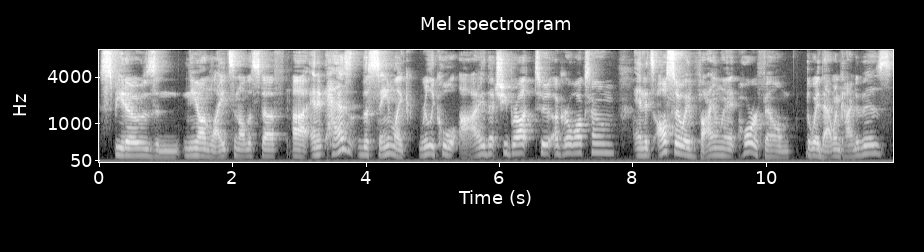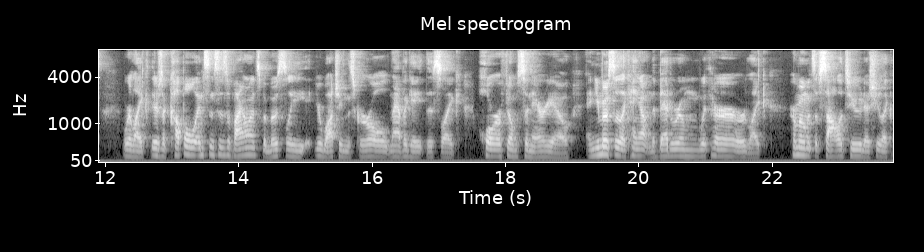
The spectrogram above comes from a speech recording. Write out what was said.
speedos and neon lights and all this stuff. Uh, and it has the same like really cool eye that she brought to A Girl Walks Home, and it's also a violent horror film the way that one kind of is. Where like there's a couple instances of violence, but mostly you're watching this girl navigate this like horror film scenario, and you mostly like hang out in the bedroom with her or like her moments of solitude as she like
